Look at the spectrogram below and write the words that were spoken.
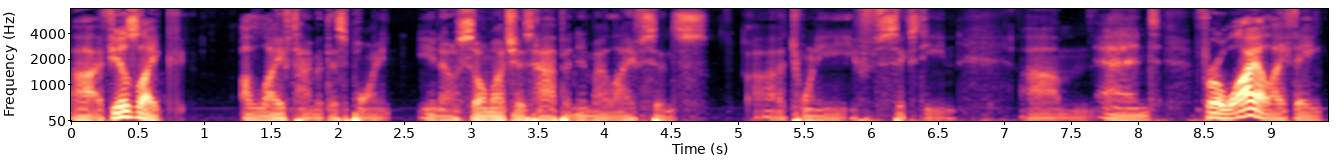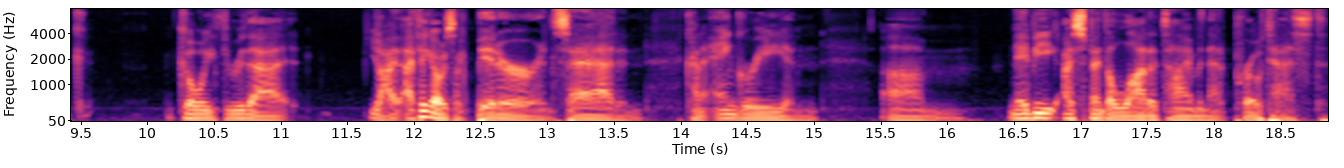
Uh, it feels like a lifetime at this point. You know, so much has happened in my life since uh, 2016. Um, and for a while, I think going through that, yeah, I, I think I was like bitter and sad and kind of angry and um, maybe I spent a lot of time in that protest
